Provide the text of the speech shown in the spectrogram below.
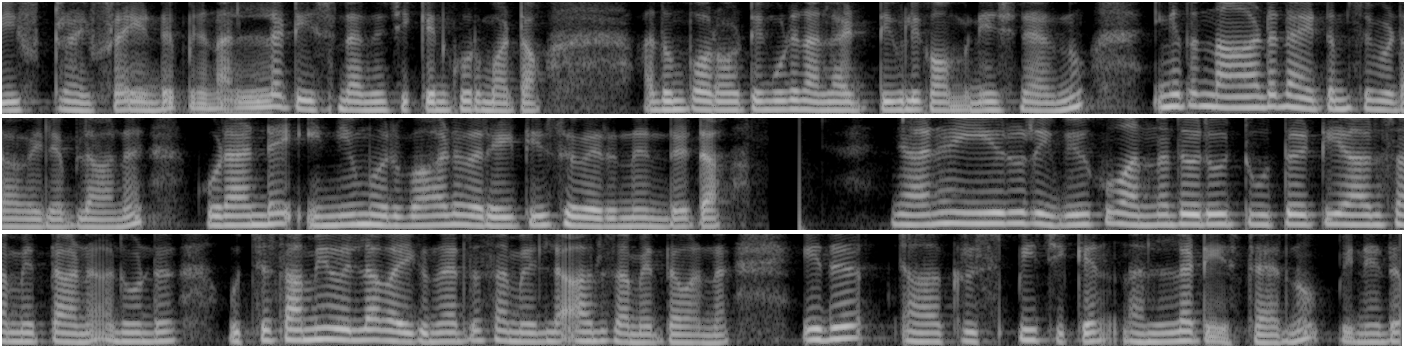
ബീഫ് ഡ്രൈ ഫ്രൈ ഉണ്ട്. പിന്നെ നല്ല ടേസ്റ്റ് ഉണ്ടായിരുന്നു ചിക്കൻ കുറുമ കേട്ടോ അതും പൊറോട്ടയും കൂടി നല്ല അടിപൊളി കോമ്പിനേഷൻ ആയിരുന്നു. ഇങ്ങനത്തെ നാടൻ ഐറ്റംസും ഇവിടെ അവൈലബിൾ ആണ്. കൂടാണ്ട് ഇനിയും ഒരുപാട് വെറൈറ്റീസ് വരുന്നുണ്ട് കേട്ടോ ഞാൻ ഈ ഒരു റിവ്യൂക്ക് വന്നത് ഒരു ടു തേർട്ടി ആ ഒരു സമയത്താണ്. അതുകൊണ്ട് ഉച്ച സമയമില്ല വൈകുന്നേരത്തെ സമയമില്ല ആ ഒരു സമയത്താണ് വന്നത്. ഇത് ക്രിസ്പി ചിക്കൻ നല്ല ടേസ്റ്റായിരുന്നു പിന്നെ ഇത്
